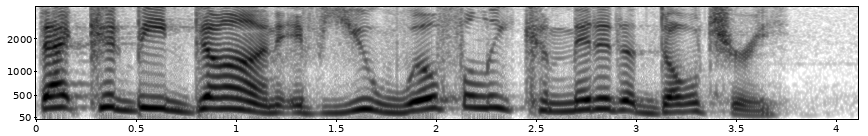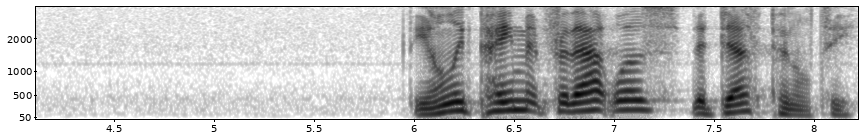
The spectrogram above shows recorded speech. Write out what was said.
that could be done if you willfully committed adultery. The only payment for that was the death penalty.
